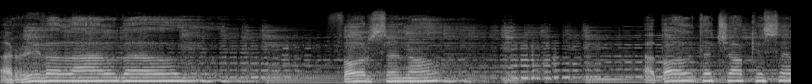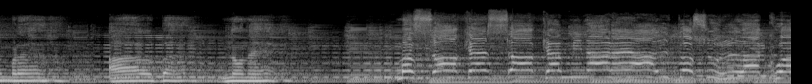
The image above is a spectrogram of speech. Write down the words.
Arriva l'alba, forse no, a volte ciò che sembra alba non è, ma so che camminare alto sull'acqua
